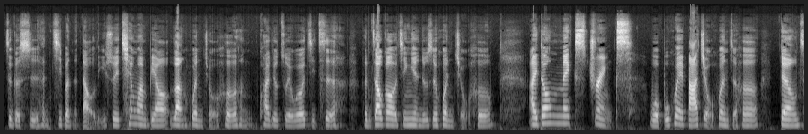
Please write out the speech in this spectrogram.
这个是很基本的道理，所以千万不要乱混酒喝，很快就醉。我有几次很糟糕的经验，就是混酒喝。I don't mix drinks，我不会把酒混着喝。Don't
